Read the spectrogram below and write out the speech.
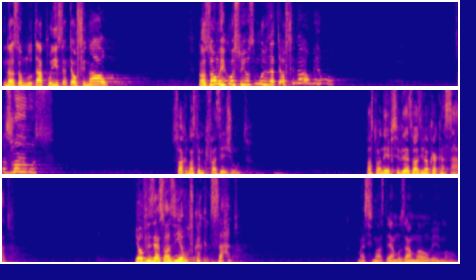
E nós vamos lutar por isso até o final. Nós vamos reconstruir os muros até o final, meu irmão. Nós vamos. Só que nós temos que fazer junto. Pastor Ney, se fizer sozinho, vai ficar cansado. Eu fizer sozinho, eu vou ficar cansado. Mas se nós dermos a mão, meu irmão.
